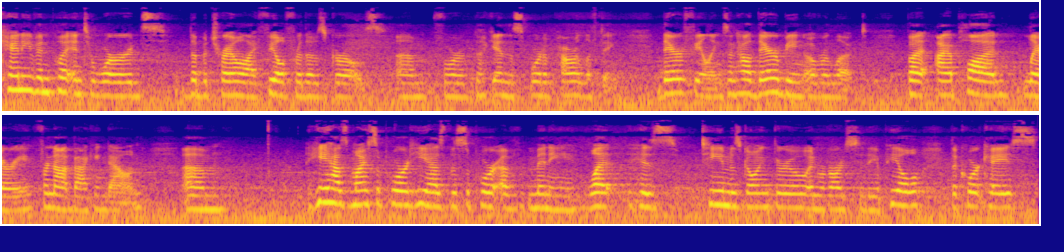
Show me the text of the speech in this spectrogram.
can't even put into words the betrayal I feel for those girls, um, for again the sport of powerlifting, their feelings and how they're being overlooked. But I applaud Larry for not backing down. Um, he has my support. He has the support of many. What his team is going through in regards to the appeal, the court case,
